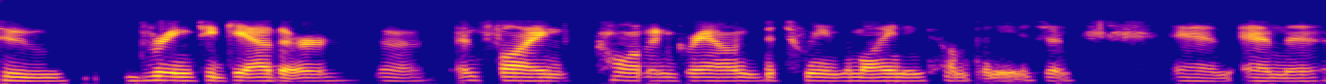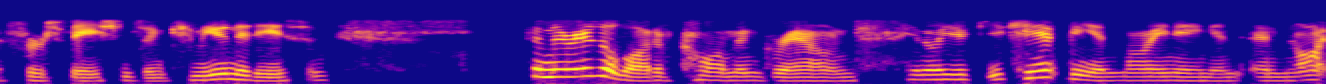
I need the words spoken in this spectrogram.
to bring together uh, and find common ground between the mining companies and and and the First Nations and communities and and there is a lot of common ground. You know, you you can't be in mining and and not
